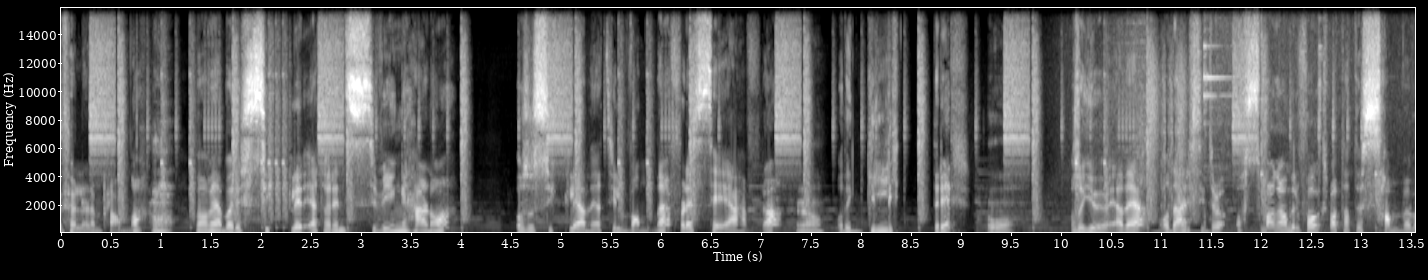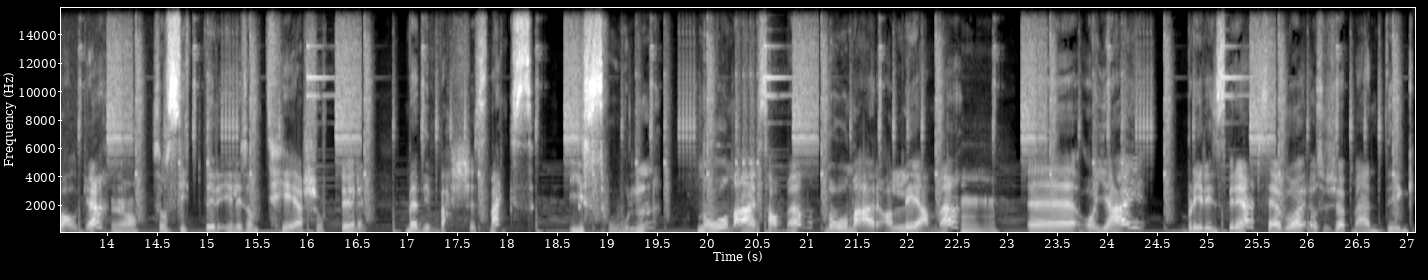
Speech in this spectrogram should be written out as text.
ikke følger den planen nå? Hva om jeg bare sykler? Jeg tar en sving her nå, og så sykler jeg ned til vannet, for det ser jeg herfra, Ja. og det glitrer. Og så gjør jeg det, og der sitter det også mange andre folk som har tatt det samme valget. ja. Som sitter i liksom T-skjorter med diverse snacks i solen. Noen er sammen, noen er alene. Mm. Eh, og jeg blir inspirert, så jeg går og så kjøper meg en digg,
